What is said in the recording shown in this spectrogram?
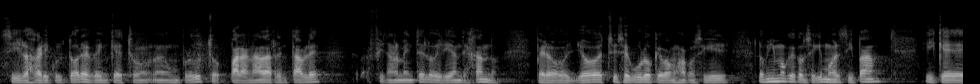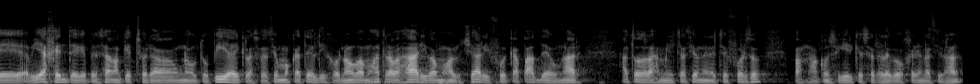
si los agricultores ven que esto no es un producto para nada rentable, finalmente lo irían dejando. Pero yo estoy seguro que vamos a conseguir lo mismo que conseguimos el CIPAM y que había gente que pensaba que esto era una utopía y que la Asociación Moscatel dijo, no, vamos a trabajar y vamos a luchar y fue capaz de aunar a todas las administraciones en este esfuerzo, vamos a conseguir que ese relevo generacional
